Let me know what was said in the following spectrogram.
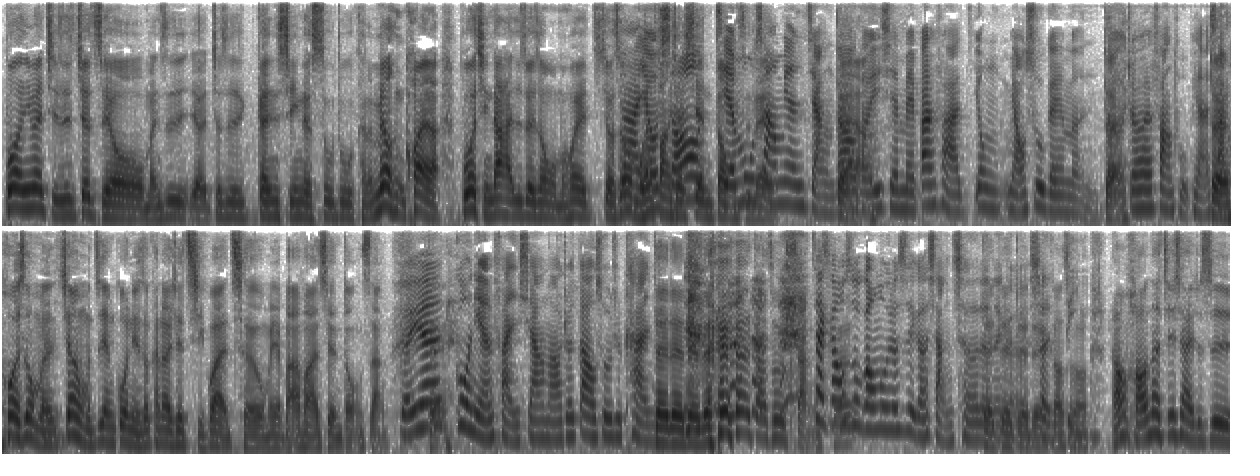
不过因为其实就只有我们是有就是更新的速度可能没有很快了，不过请大家还是追踪，我们会有时候我们会放一些线动节目上面讲到的一些没办法用描述。给你们对，就会放图片。对，或者是我们像我们之前过年的时候看到一些奇怪的车，我们也把它放在线动上。对，因为过年返乡，然后就到处去看。对对对对，到处赏。在高速公路就是一个赏车的那个圣地。然后好，那接下来就是，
